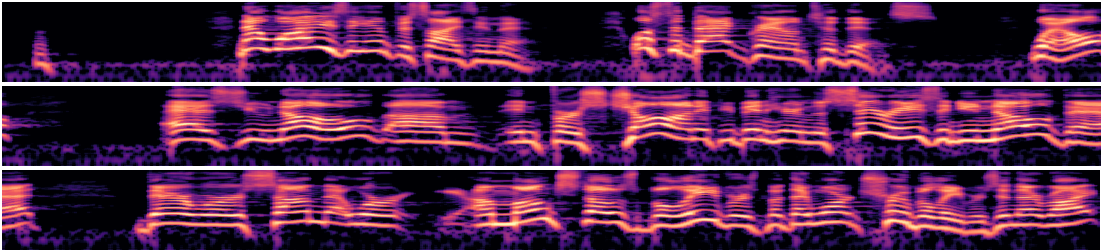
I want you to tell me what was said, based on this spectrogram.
now, why is he emphasizing that? What's the background to this? Well, as you know, um, in First John, if you've been here in the series, and you know that there were some that were amongst those believers, but they weren't true believers. Isn't that right?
